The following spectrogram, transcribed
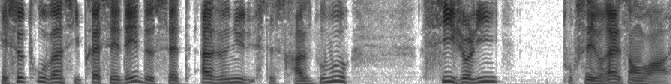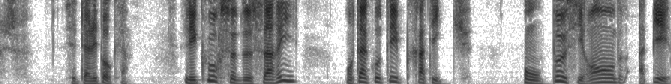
et se trouve ainsi précédé de cette avenue de Strasbourg, si jolie pour ses vrais ombrages. C'est à l'époque. Hein. Les courses de Sari ont un côté pratique on peut s'y rendre à pied.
